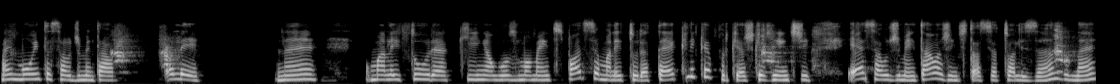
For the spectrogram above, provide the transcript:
mas muita saúde mental, é ler né? Uma leitura que em alguns momentos pode ser uma leitura técnica, porque acho que a gente é saúde mental, a gente está se atualizando, né?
